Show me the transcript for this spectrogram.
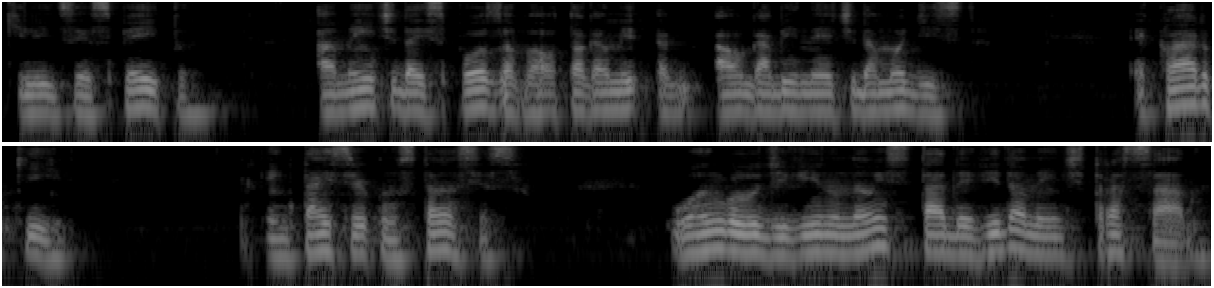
que lhe diz respeito, a mente da esposa volta ao gabinete da modista. É claro que, em tais circunstâncias, o ângulo divino não está devidamente traçado.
